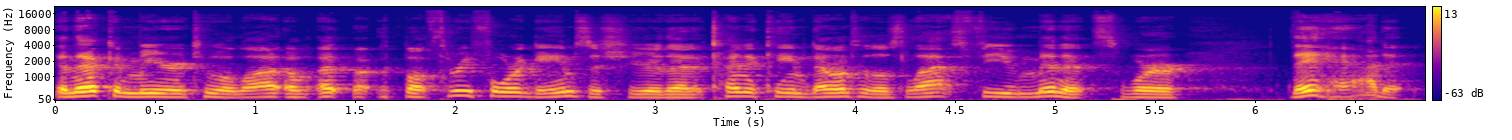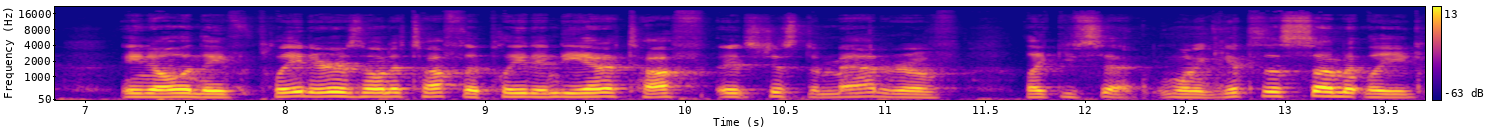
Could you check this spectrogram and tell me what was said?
and that can mirror to a lot of uh, about three, four games this year that it kind of came down to those last few minutes where they had it, you know, and they've played Arizona tough, they played Indiana tough. It's just a matter of, like you said, when it gets to the Summit League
